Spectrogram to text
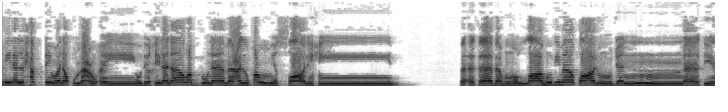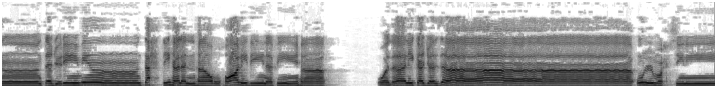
من الحق ونطمع أن يدخلنا ربنا مع القوم الصالحين فأثابهم الله بما قالوا جنات تجري من تحتها الأنهار خالدين فيها وذلك جزاء المحسنين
